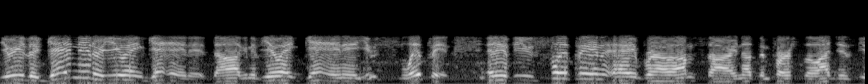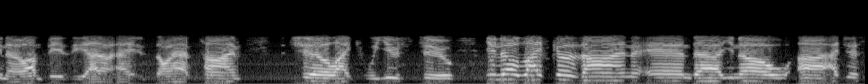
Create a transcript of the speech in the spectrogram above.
You're either getting it or you ain't getting it, dog. And if you ain't getting it, you slipping. And if you slipping, hey, bro, I'm sorry, nothing personal. I just, you know, I'm busy. I don't, I just don't have time to chill like we used to you know, life goes on, and uh, you know, uh, I just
